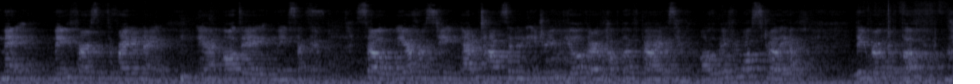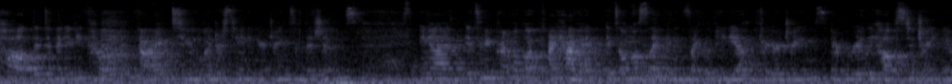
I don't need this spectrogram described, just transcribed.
May, May 1st, it's a Friday night, and all day May 2nd. So we are hosting Adam Thompson and Adrian Beale. They're a couple of guys all the way from Australia. They wrote a book called The Divinity Code Guide to Understanding Your Dreams and Visions. And it's an incredible book. I have it. It's almost like an encyclopedia for your dreams. It really helps to train you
